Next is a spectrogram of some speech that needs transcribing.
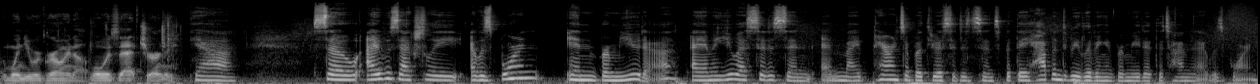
when you were growing up. What was that journey? Yeah. So I was actually, I was born in Bermuda. I am a U.S. citizen, and my parents are both U.S. citizens, but they happened to be living in Bermuda at the time that I was born.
